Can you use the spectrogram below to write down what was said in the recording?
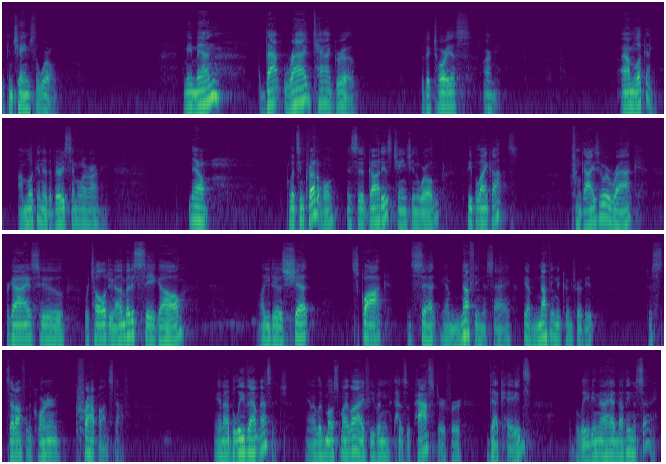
that can change the world. I mean, men, that ragtag group, the victorious army. I'm looking. I'm looking at a very similar army. Now, what's incredible is that God is changing the world to people like us from guys who are wreck, for guys who were told you're nothing but a seagull. All you do is shit, squawk, and sit. You have nothing to say. You have nothing to contribute. Just sit off in the corner and crap on stuff. And I believe that message. And I lived most of my life, even as a pastor for decades, believing that I had nothing to say.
